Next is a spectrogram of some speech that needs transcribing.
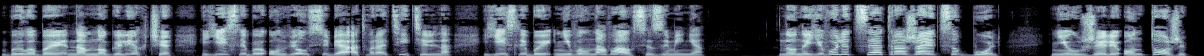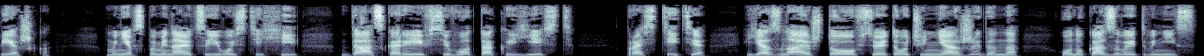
Было бы намного легче, если бы он вел себя отвратительно, если бы не волновался за меня. Но на его лице отражается боль, Неужели он тоже пешка? Мне вспоминаются его стихи. Да, скорее всего, так и есть. Простите, я знаю, что все это очень неожиданно, он указывает вниз.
